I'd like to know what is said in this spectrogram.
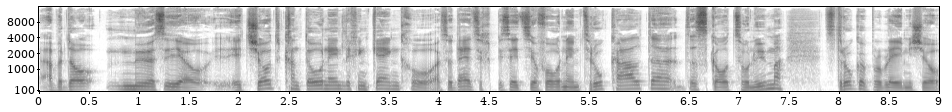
Aber da müssen ja jetzt schon der Kanton endlich entgegenkommen. Also der hat sich bis jetzt ja vornehm zurückgehalten. Das geht so nicht mehr. Das Drogenproblem ist ja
